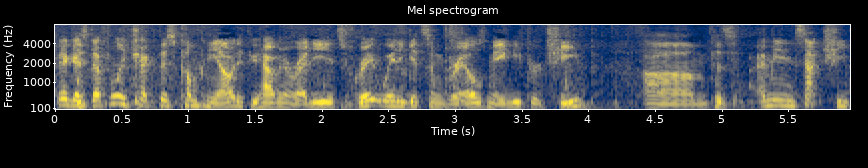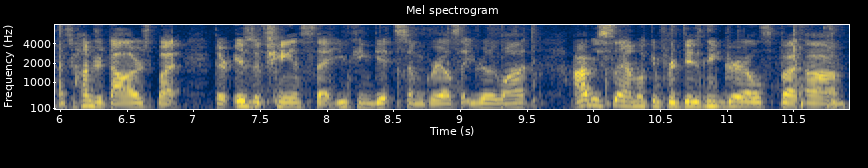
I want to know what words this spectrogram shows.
Yeah, guys, definitely check this company out if you haven't already. It's a great way to get some grails, maybe for cheap. Because, um, I mean, it's not cheap. It's $100, but there is a chance that you can get some grails that you really want. Obviously, I'm looking for Disney grails, but... Um,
